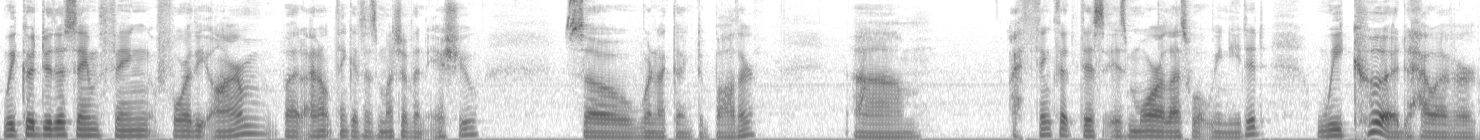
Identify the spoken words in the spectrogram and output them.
We could do the same thing for the arm, but I don't think it's as much of an issue, so we're not going to bother. Um, I think that this is more or less what we needed. We could, however,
